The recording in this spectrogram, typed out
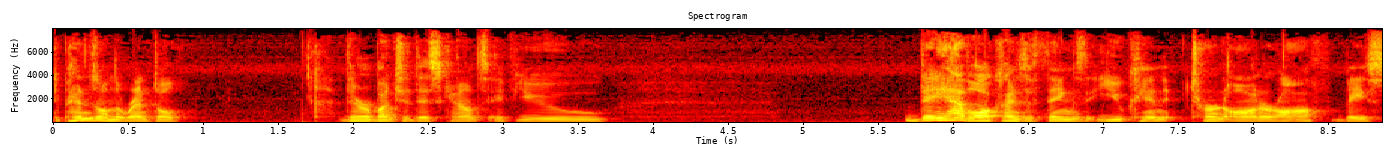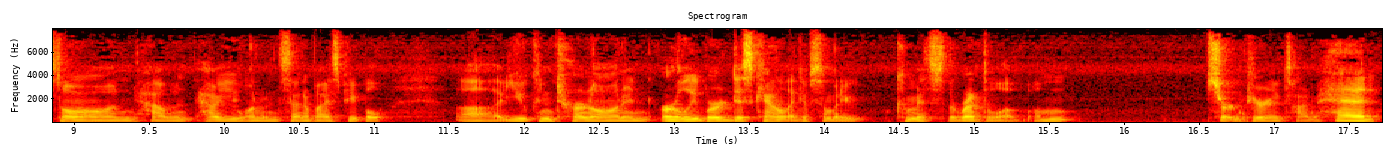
Depends on the rental. There are a bunch of discounts. If you they have all kinds of things that you can turn on or off based on how how you want to incentivize people. Uh, you can turn on an early bird discount, like if somebody commits the rental of a certain period of time ahead.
